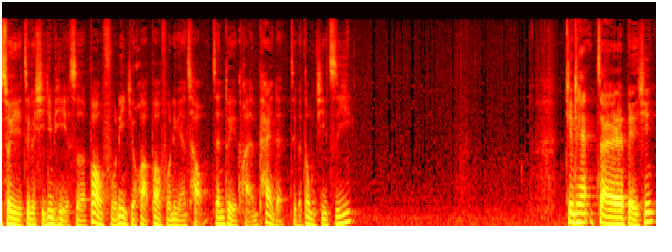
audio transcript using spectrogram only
所以，这个习近平也是报复令计划、报复令元朝，针对团派的这个动机之一。今天在北京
